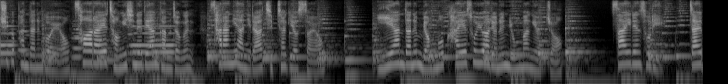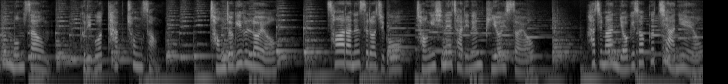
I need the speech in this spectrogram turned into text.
취급한다는 거예요. 서하라의 정의신에 대한 감정은 사랑이 아니라 집착이었어요. 이해한다는 명목 하에 소유하려는 욕망이었죠. 사이렌 소리, 짧은 몸싸움, 그리고 탁 총성. 정적이 흘러요. 서하라는 쓰러지고 정의신의 자리는 비어 있어요. 하지만 여기서 끝이 아니에요.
